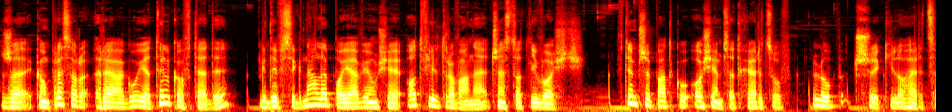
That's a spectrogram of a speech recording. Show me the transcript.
że kompresor reaguje tylko wtedy, gdy w sygnale pojawią się odfiltrowane częstotliwości, w tym przypadku 800 Hz lub 3 kHz.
